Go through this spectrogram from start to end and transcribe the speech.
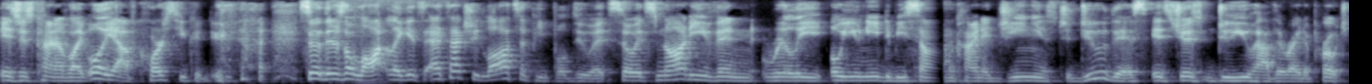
is just kind of like, well, yeah, of course you could do that. so there's a lot, like it's, it's actually lots of people do it. So it's not even really, oh, you need to be some kind of genius to do this. It's just, do you have the right approach?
